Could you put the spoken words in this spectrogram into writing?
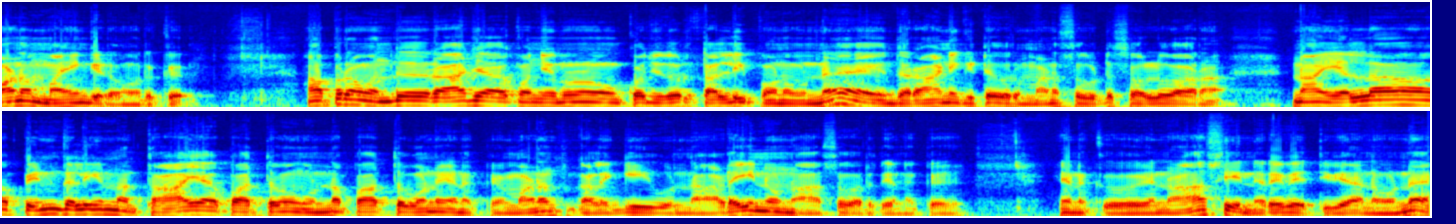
மனம் மயங்கிடும் இருக்குது அப்புறம் வந்து ராஜா கொஞ்சம் தூரம் கொஞ்சம் தூரம் தள்ளி போனவுடனே இந்த ராணிக்கிட்ட ஒரு மனசை விட்டு சொல்லுவாராம் நான் எல்லா பெண்களையும் நான் தாயாக பார்த்தவன் உன்னை பார்த்தவன்னு எனக்கு மனம் கலங்கி உன்னை அடையணும்னு ஆசை வருது எனக்கு. எனக்கு என் ஆசையை நிறைவேற்றுவியான உடனே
